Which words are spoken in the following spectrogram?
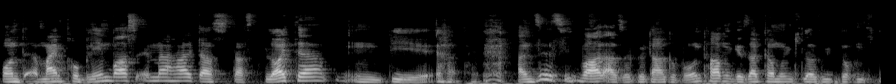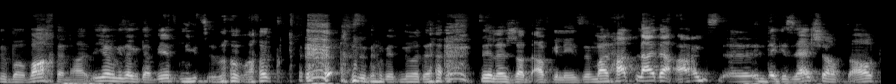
Und äh, mein Problem war es immer halt, dass, dass Leute, hm, die ansässig waren, also da gewohnt haben, gesagt haben, ich lasse mich doch nicht überwachen. Halt. Ich habe gesagt, da wird nichts überwacht. Also da wird nur der Zählerstand abgelesen. Man hat leider Angst äh, in der Gesellschaft auch.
